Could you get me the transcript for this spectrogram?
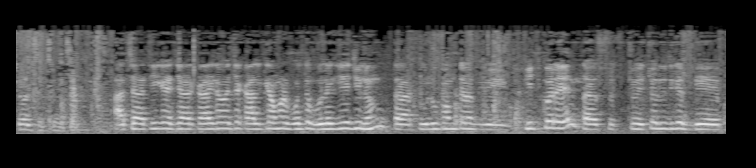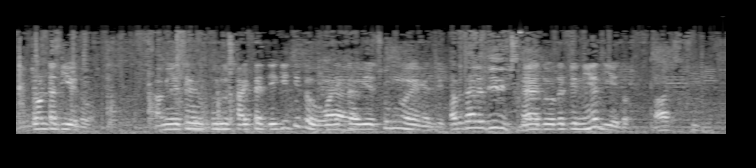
চলছে চলছে। আচ্ছা ঠিক আছে আর কাজটা হচ্ছে কালকে আমার বলতে ভুলে গিয়েছিলাম তা টুলু পাম্পটা ফিট করে তার চ- চতুর্দিকে দিয়ে- জলটা দিয়ে দাও। আমি এসে পুরো সাইডটা দেখেছি তো অনেকটা ইয়ে শুকনো হয়ে গেছে। আমি তাহলে দিয়ে দিচ্ছি। হ্যাঁ তো ওদেরকে নিয়ে দিয়ে দাও। আচ্ছা ঠিক আছে।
